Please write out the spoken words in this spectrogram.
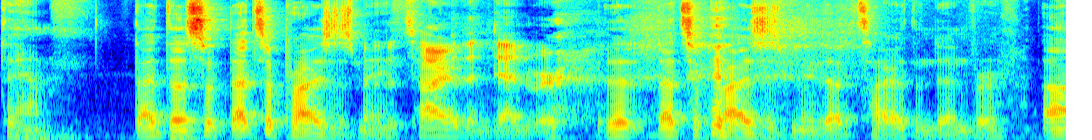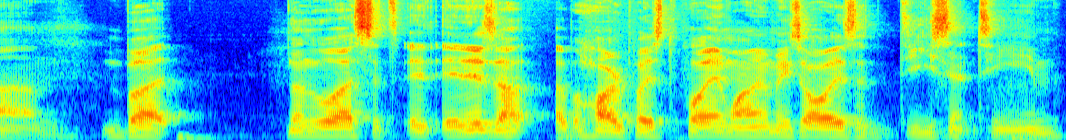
Damn. That does that surprises me. It's higher than Denver. That, that surprises me that it's higher than Denver. Um, but nonetheless, it's, it, it is a, a hard place to play, and Wyoming's always a decent team.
